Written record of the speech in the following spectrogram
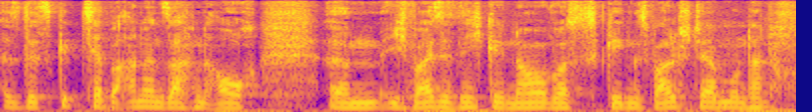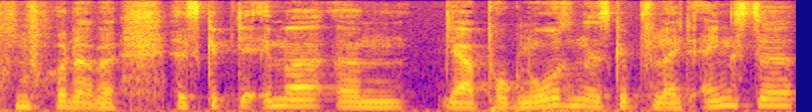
Also das gibt's ja bei anderen Sachen auch. Ähm, ich weiß jetzt nicht genau, was gegen das Waldsterben unternommen wurde, aber es gibt ja immer ähm, ja, Prognosen, es gibt vielleicht Ängste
